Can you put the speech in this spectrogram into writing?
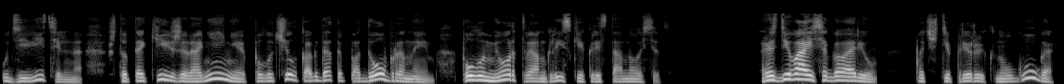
Удивительно, что такие же ранения получил когда-то подобранный им полумертвый английский крестоносец. «Раздевайся, говорю!» — почти прирыкнул Гуга,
